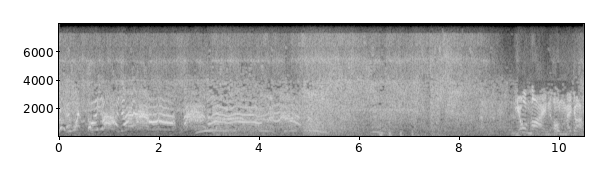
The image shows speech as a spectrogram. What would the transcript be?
Hey, what's going on? Ah! You're mine, Omega.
